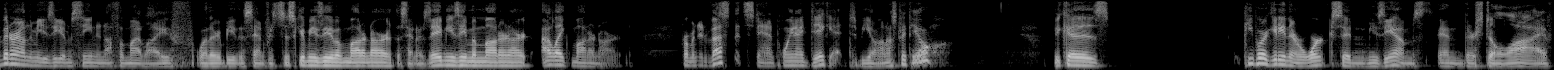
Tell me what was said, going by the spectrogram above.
been around the museum scene enough of my life, whether it be the San Francisco Museum of Modern Art, the San Jose Museum of Modern Art. I like modern art. From an investment standpoint, I dig it, to be honest with you, because people are getting their works in museums and they're still alive.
